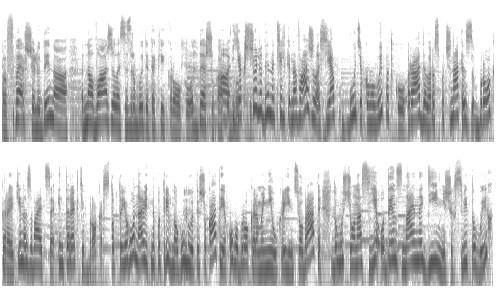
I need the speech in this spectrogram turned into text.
вперше людина наважилася зробити такий крок. От де шукати А, брокерів? якщо людина тільки наважилась, я б в будь-якому випадку радила розпочинати з брокера, який називається Interactive Brokers. Тобто його навіть не потрібно гуглити, шукати, якого брокера мені українцю обрати, тому що у нас є один з найнадійніших світових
